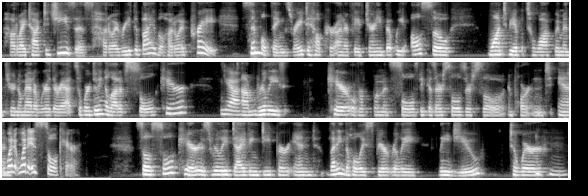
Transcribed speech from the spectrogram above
how do i talk to jesus? How do i read the bible? How do i pray? Simple things right to help her on her faith journey. But we also want to be able to walk women through no matter where they're at. So we're doing a lot of soul care Yeah. um, really care over women's souls because our souls are so important. And what what is soul care? so soul care is really diving deeper in letting the Holy Spirit really lead you to where Mhm.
